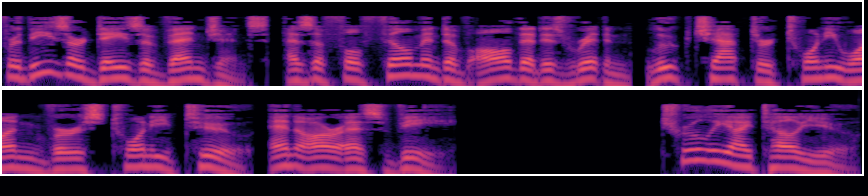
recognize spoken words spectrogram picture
For these are days of vengeance, as a fulfillment of all that is written. Luke chapter 21 verse 22, NRSV. Truly I tell you,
